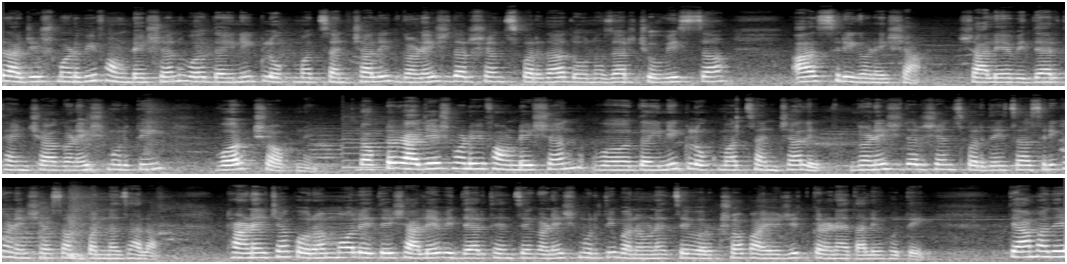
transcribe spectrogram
राजेश मडवी फाउंडेशन व दैनिक लोकमत संचालित गणेश दर्शन स्पर्धा दोन हजार चोवीसचा आज श्री गणेशा. शालेय विद्यार्थ्यांच्या गणेश मूर्ती वर्कशॉपने डॉक्टर राजेश मडवी फाउंडेशन व दैनिक लोकमत संचालित गणेश दर्शन स्पर्धेचा श्री गणेशा संपन्न झाला. ठाण्याच्या कोरम मॉल येथे शालेय विद्यार्थ्यांचे गणेश मूर्ती बनवण्याचे वर्कशॉप आयोजित करण्यात आले होते. त्यामध्ये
